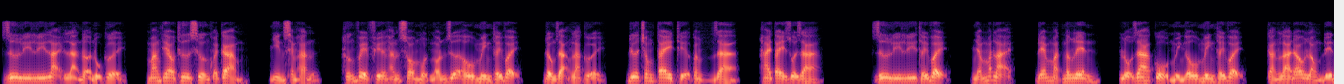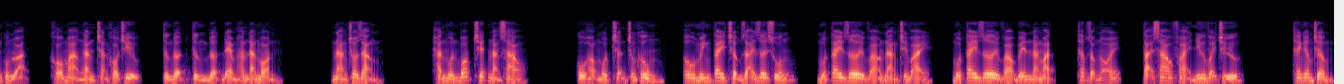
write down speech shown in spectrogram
dư lý lý lại là nợ nụ cười, mang theo thư sướng khoái cảm, nhìn xem hắn, hướng về phía hắn so một ngón giữa âu minh thấy vậy, đồng dạng là cười, đưa trong tay thìa quăng ra, hai tay dôi ra. Dư lý lý thấy vậy, nhắm mắt lại, đem mặt nâng lên, lộ ra cổ mình âu minh thấy vậy, càng là đau lòng đến của loạn, khó mà ngăn chặn khó chịu, từng đợt từng đợt đem hắn ăn mòn. Nàng cho rằng, hắn muốn bóp chết nàng sao? Cổ họng một trận chống không, âu minh tay chậm rãi rơi xuống, một tay rơi vào nàng trên vai, một tay rơi vào bên nàng mặt, thấp giọng nói, tại sao phải như vậy chứ? Thanh âm trầm,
